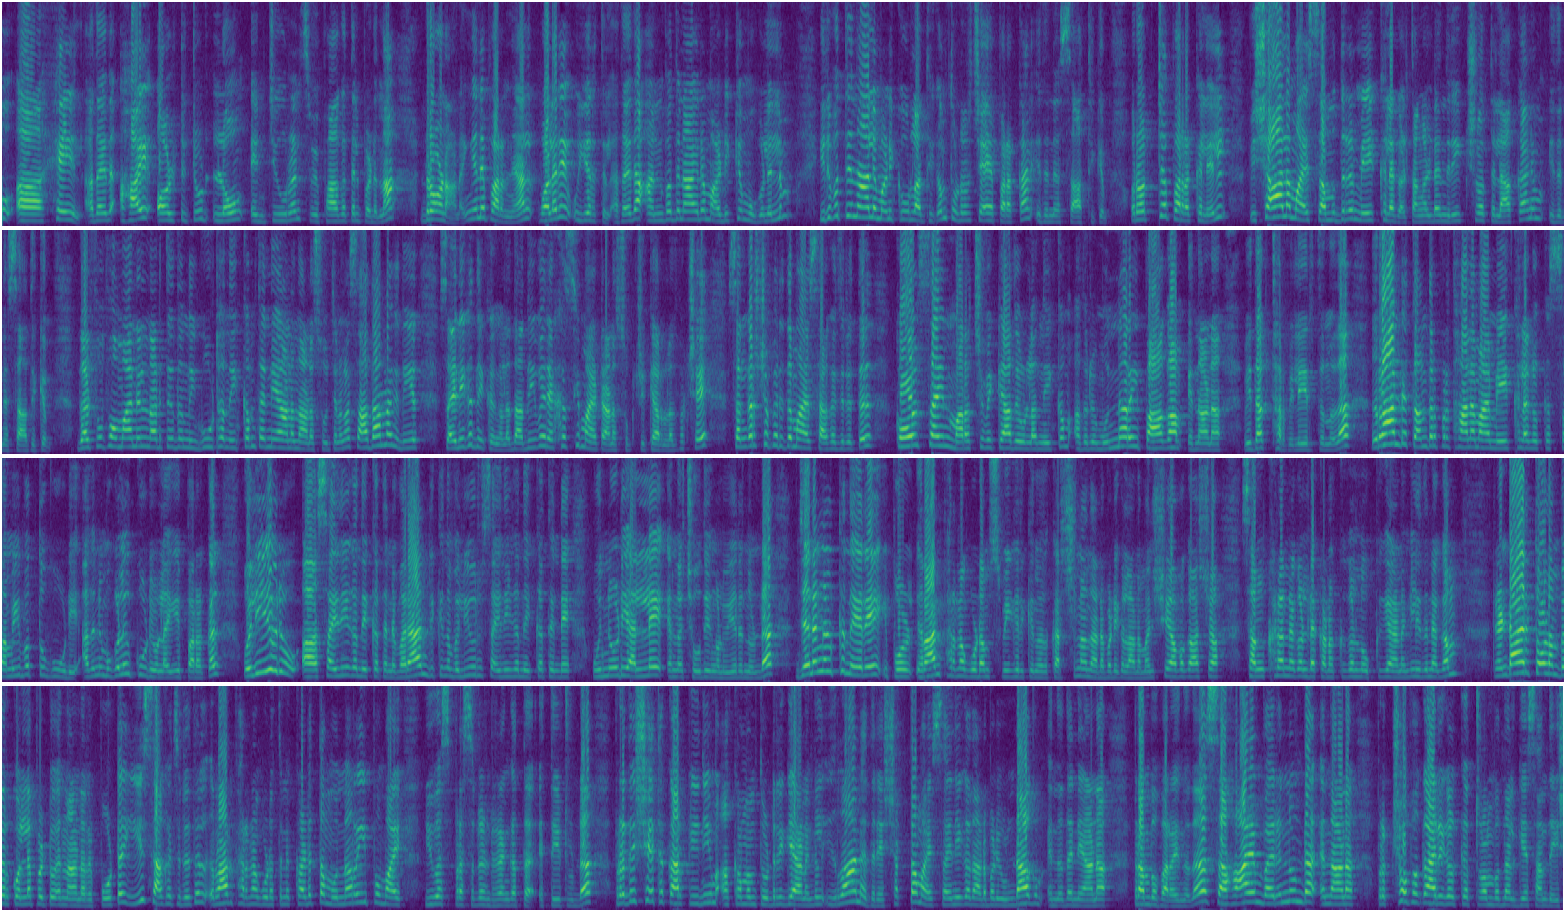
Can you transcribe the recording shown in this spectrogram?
ഹെയിൽ അതായത് ഹൈ ഓൾട്ടിറ്റ്യൂഡ് ലോങ് എൻഡ്യൂറൻസ് വിഭാഗത്തിൽപ്പെടുന്ന ഡ്രോൺ ആണ് ഇങ്ങനെ പറഞ്ഞാൽ വളരെ ഉയരത്തിൽ അതായത് അൻപതിനായിരം അടിക്ക് മുകളിലും ഇരുപത്തിനാല് മണിക്കൂറിലധികം തുടർച്ചയായി പറക്കാൻ ഇതിന് സാധിക്കും. ഒരൊറ്റ പറക്കലിൽ വിശാലമായ സമുദ്ര മേഖലകൾ തങ്ങളുടെ നിരീക്ഷണത്തിലാക്കാനും ഇതിന് സാധിക്കും. ഗൾഫ് ഓഫ് ഒമാനിൽ നടത്തിയത് നിഗൂഢ നീക്കം തന്നെയാണെന്നാണ് സൂചനകൾ. സാധാരണഗതിയിൽ സൈനിക നീക്കങ്ങൾ അത് അതീവ രഹസ്യമായിട്ടാണ് സൂക്ഷിക്കാറുള്ളത്. പക്ഷേ സംഘർഷഭരിതമായ സാഹചര്യത്തിൽ കോൾ സൈൻ മറച്ചുവെക്കാതെയുള്ള നീക്കം അതൊരു മുന്നറിയിപ്പാകാം എന്നാണ് വിദഗ്ധർ വിലയിരുത്തുന്നത്. ഇറാന്റെ തന്ത്രപ്രധാനമായ മേഖലകൾക്ക് സമീപത്തുകൂടി അതിന് മുകളിൽ കൂടിയുള്ള ഈ പറക്കൽ വലിയൊരു സൈനിക നീക്കത്തിന്റെ വരാനിരിക്കുന്ന വലിയൊരു സൈനിക നീക്കത്തിന്റെ മുന്നോടി അല്ലേ എന്ന ചോദ്യങ്ങൾ ഉയരുന്നുണ്ട്. ജനങ്ങൾക്ക് നേരെ ഇപ്പോൾ ഇറാൻ ഭരണകൂടം സ്വീകരിക്കുന്നത് കർശന നടപടികളാണ്. മനുഷ്യാവകാശ സംഘടനകളുടെ കണക്കുകൾ നോക്കുകയാണെങ്കിൽ ഇതിനകം രണ്ടായിരത്തോളം പേർ കൊല്ലപ്പെട്ടു എന്നാണ് റിപ്പോർട്ട്. ഈ സാഹചര്യത്തിൽ ഇറാൻ ഭരണകൂടത്തിന് കടുത്ത മുന്നറിയിപ്പുമായി യു എസ് പ്രസിഡന്റ് രംഗത്ത് എത്തിയിട്ടുണ്ട്. പ്രതിഷേധക്കാർക്ക് ഇനിയും അക്രമം തുടരുകയാണെങ്കിൽ ഇറാനെതിരെ ശക്തമായ സൈനിക നടപടി ഉണ്ടാകും എന്ന് തന്നെയാണ് ട്രംപ് പറയുന്നത്. സഹായം വരുന്നുണ്ട് എന്നാണ് പ്രക്ഷോഭകാരികൾക്ക് ട്രംപ് നൽകിയ സന്ദേശം.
